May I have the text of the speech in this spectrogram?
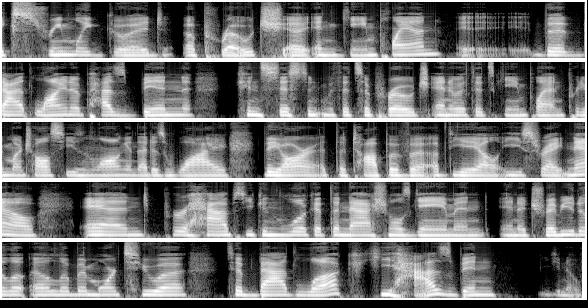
extremely good approach uh, and game plan. Uh, the that lineup has been consistent with its approach and with its game plan pretty much all season long, and that is why they are at the top of uh, of the AL East right now. And perhaps you can look at the Nationals game and and attribute a, l- a little bit more to uh, to bad luck. He has been you know,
